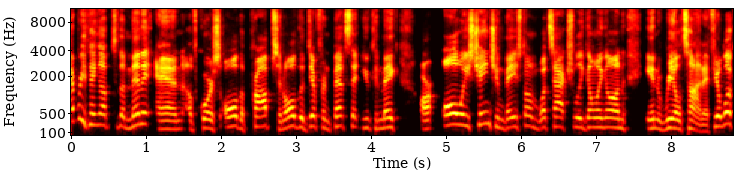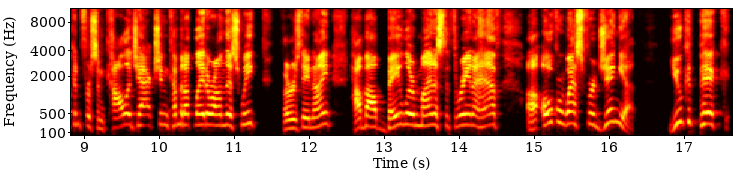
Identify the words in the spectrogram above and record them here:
everything up to the minute. And of course, all the props and all the different bets that you can make are always changing based on what's actually going on in real time. If you're looking for some college action coming up later on this week, Thursday night, how about Baylor minus the three and a half uh, over West Virginia? You could pick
